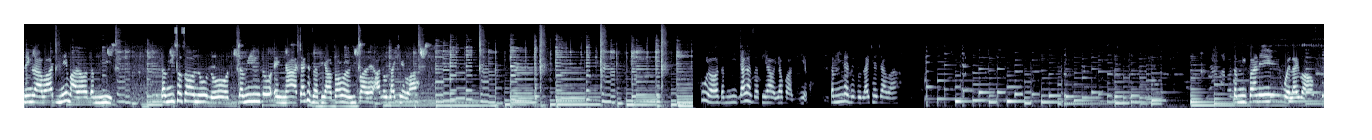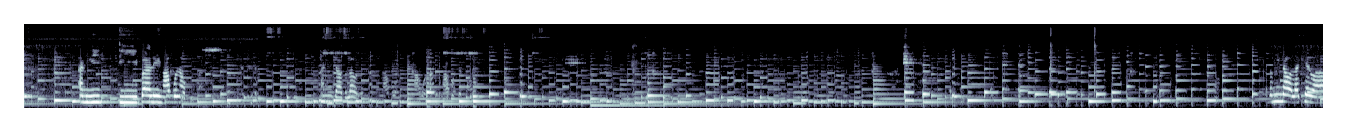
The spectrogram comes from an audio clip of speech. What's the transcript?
မင်္ဂလာပါဒီနေ့မှာတော့သမီးသမီးစောစောနို့လို့သမီးတို့အိမ်ကကြိုက်ကစားပြတော့ဝယ်ပြီးပါတယ်အားလုံးလိုက်ခဲ့ပါခုတော့သမီးကြိုက်ကစားပြကိုရောက်ပါပြီအခုသမီးနဲ့တူတူလိုက်ခဲ့ကြပါသမီးပန်းလေးဝယ်လိုက်ပါဦးအန်ဒီဒီပန်းလေးငါးပွင့်လောက် အန်ဒီဒါဘယ်လောက်လဲသမီးနောက်လိုက်ခဲ့ပါ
